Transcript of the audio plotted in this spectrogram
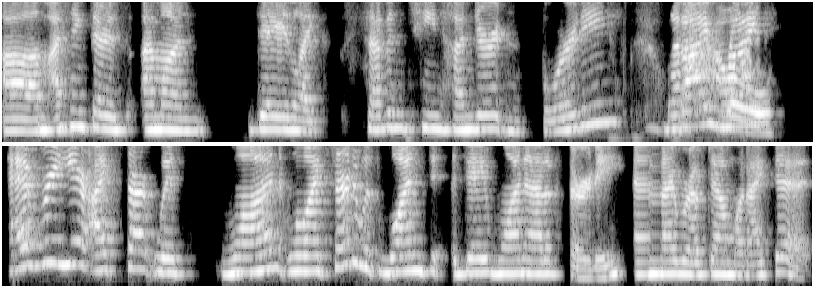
um, I think there's, I'm on day like 1740. But wow. I write every year, I start with one. Well, I started with one day one out of 30 and I wrote down what I did.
